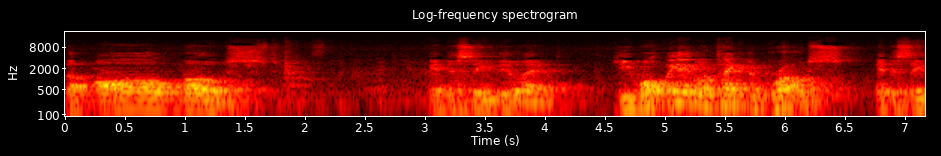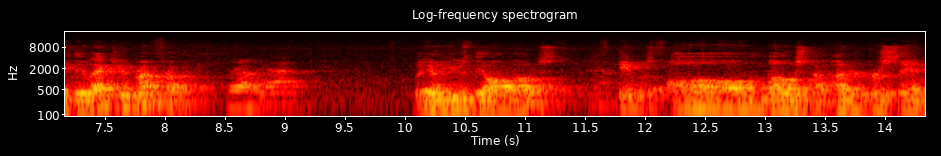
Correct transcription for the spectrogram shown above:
The almost and deceive the elect. He won't be able to take the gross and deceive the elect. You'd run from it. Right. But he'll use the almost. It was almost 100%.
